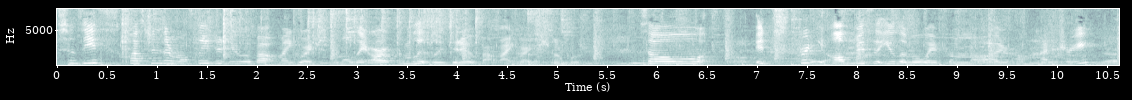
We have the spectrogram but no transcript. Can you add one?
So these questions are mostly to do about migration. Well, they are completely to do about migration. Super. So it's pretty obvious that you live away from uh, your home country. Yeah.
